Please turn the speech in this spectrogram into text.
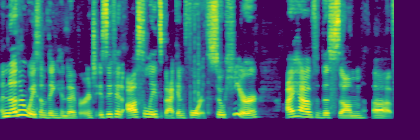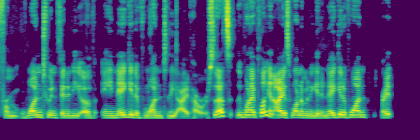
Another way something can diverge is if it oscillates back and forth. So here, I have the sum uh, from 1 to infinity of a negative 1 to the i power. So that's, when I plug in i as 1, I'm going to get a negative 1, right?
